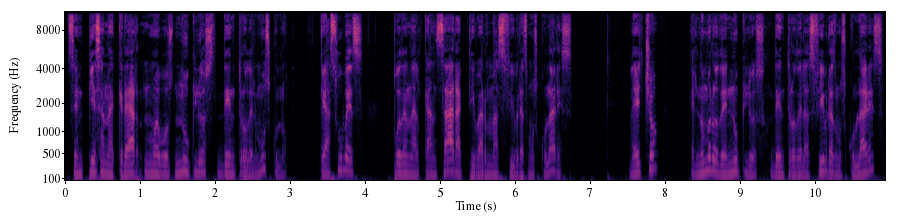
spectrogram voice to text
se empiezan a crear nuevos núcleos dentro del músculo, que a su vez pueden alcanzar a activar más fibras musculares. De hecho, el número de núcleos dentro de las fibras musculares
